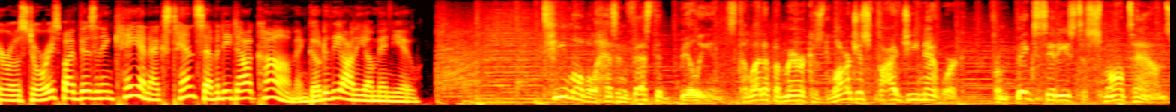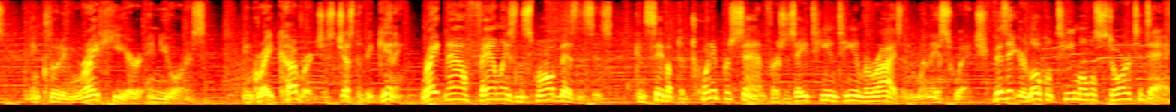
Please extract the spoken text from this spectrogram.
hero stories by visiting knx1070.com and go to the audio menu. T-Mobile has invested billions to light up America's largest 5G network from big cities to small towns, including right here in yours. And great coverage is just the beginning. Right now, families and small businesses can save up to 20% versus AT&T and Verizon when they switch. Visit your local T-Mobile store today.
